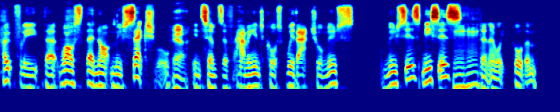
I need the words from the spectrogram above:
hopefully that whilst they're not moose sexual yeah. in terms of having intercourse with actual moose, mooses, mises, Mhm. I don't know what you call them.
